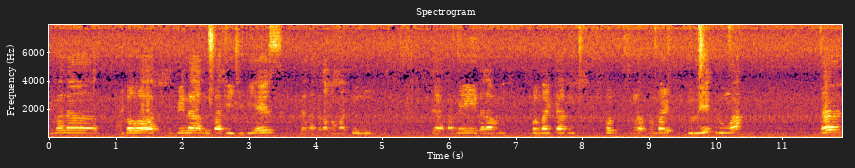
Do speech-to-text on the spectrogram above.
di mana di bawah pimpinan parti GPS dan adalah membantu ya kami dalam pembaikan pembaik tulis rumah. Dan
